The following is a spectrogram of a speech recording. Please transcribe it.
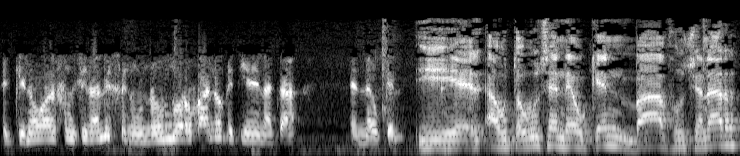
el que no va a funcionar es en un, urbano que tienen acá en Neuquén. ¿Y el autobús en Neuquén va a funcionar?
